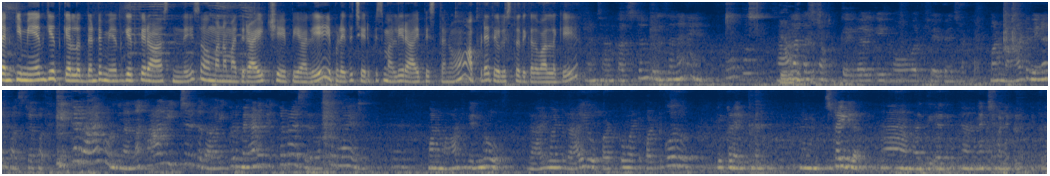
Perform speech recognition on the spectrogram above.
తనకి మీద గీతకి వెళ్ళొద్దంటే మీద గీతకి రాస్తుంది. సో మనం అది రైట్ చేపియాలి. ఇప్పుడైతే చెరిపిసి మళ్ళీ రాయిపిస్తాను. అప్పుడే తెలుస్తుంది కదా వాళ్ళకి. చాలా కష్టం తెలుసానే? చాలా కష్టం. పిల్లలకి హోంవర్క్ చేయించడం మన మాట వినరు ఫస్ట్ ఆఫ్ ఆల్ ఇక్కడ రాయకూడదు నాన్న. ఖాళీ ఇచ్చారు కదా. ఇక్కడ మేడం ఎక్కడ రాశారు? అక్కడ రాయాలి మన మాట వినరు. రాయమంటే రాయరు పట్టుకోమంటే పట్టుకోరు. ఇక్కడ ఇక్కడ. స్ట్రైట్గా అది అది. నెక్స్ట్ వన్ ఇక్కడ ఇక్కడ.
